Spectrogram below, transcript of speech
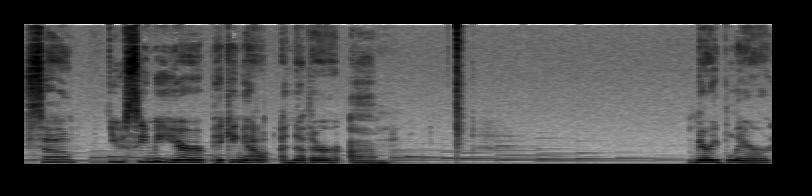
So you see me here picking out another um, Mary Blair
